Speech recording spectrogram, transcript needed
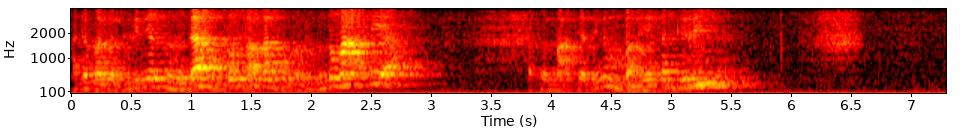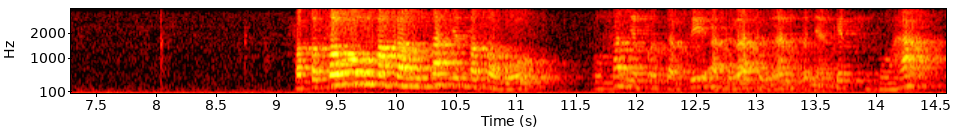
Ada pada dirinya kehendak untuk melakukan berbagai bentuk maksiat. Padahal maksiat ini membahayakan dirinya. Fatasawuf maka rusaknya tasawuf, rusaknya persepsi adalah dengan penyakit subuhat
